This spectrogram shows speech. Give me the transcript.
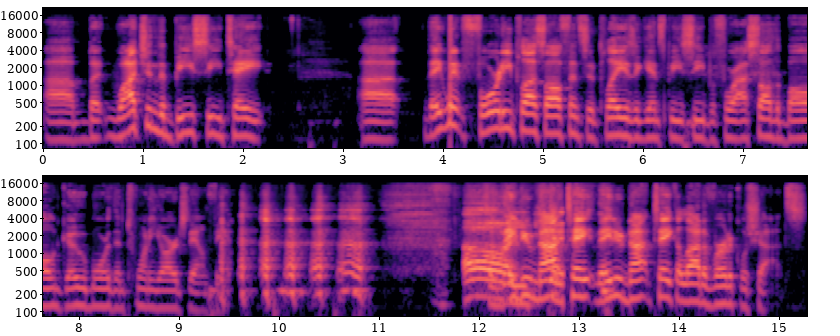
Um, but watching the BC Tate, uh, they went 40 plus offensive plays against BC before I saw the ball go more than 20 yards downfield. Oh, so they do not take they do not take a lot of vertical shots.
